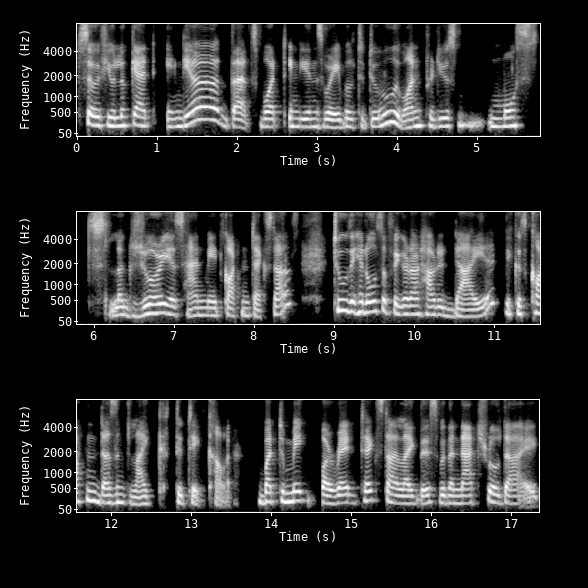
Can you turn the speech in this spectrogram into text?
So if you look at India, that's what Indians were able to do. One, produce most luxurious handmade cotton textiles. Two, they had also figured out how to dye it because cotton doesn't like to take color. But to make a red textile like this with a natural dye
